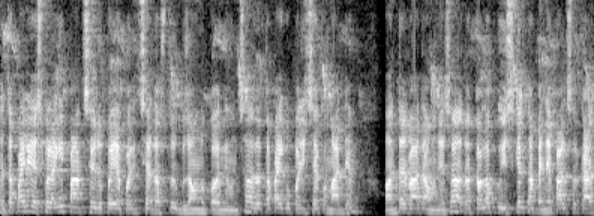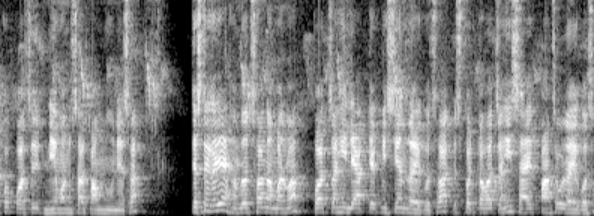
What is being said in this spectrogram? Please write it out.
र तपाईँले यसको लागि पाँच सय रुपियाँ परीक्षा दस्तुर बुझाउनु पर्ने हुन्छ र तपाईँको परीक्षाको माध्यम अन्तर्वार्ता हुनेछ र तलबको स्केल तपाईँ नेपाल सरकारको प्रचलित नियमअनुसार पाउनुहुनेछ। त्यस्तै गरी हाम्रो छ नम्बरमा पद चाहिँ ल्याब टेक्निसियन रहेको छ। यसको तह चाहिँ सहायक पाँचौँ रहेको छ।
